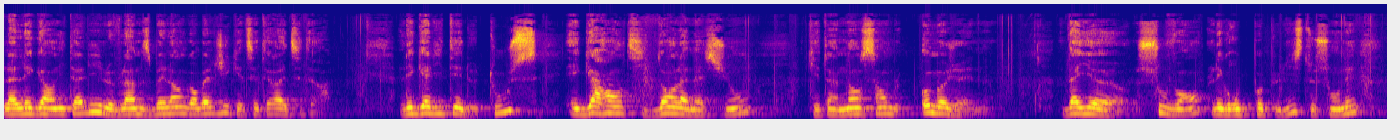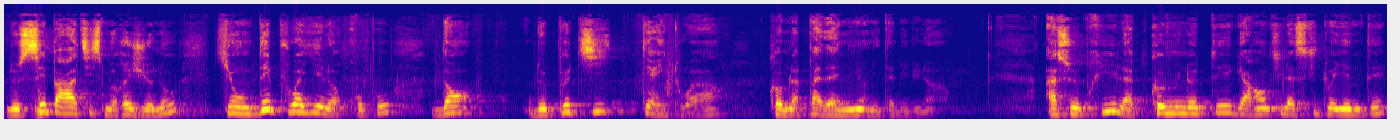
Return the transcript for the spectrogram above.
la Lega en Italie, le Vlaams Belang en Belgique, etc. etc. L'égalité de tous est garantie dans la nation, qui est un ensemble homogène. D'ailleurs, souvent, les groupes populistes sont nés de séparatismes régionaux qui ont déployé leurs propos dans de petits territoires, comme la Padanie en Italie du Nord. À ce prix, la communauté garantit la citoyenneté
